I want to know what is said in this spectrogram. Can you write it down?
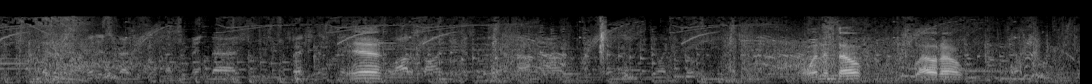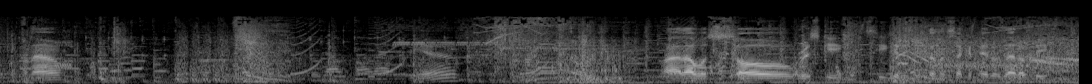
It is stressful. That's a. Yeah. a lot of Sonic is just trophy. When out. Now. Yeah. Wow, that was so risky. He could have done the second hit of that up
